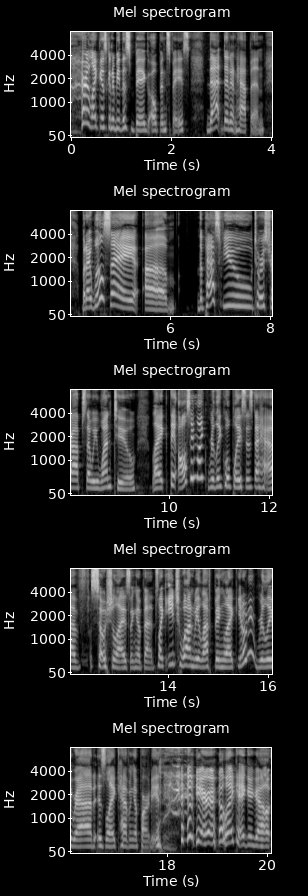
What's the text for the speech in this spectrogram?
or like it's going to be this big open space. That didn't happen. But I will say um the past few tourist traps that we went to, like they all seem like really cool places to have socializing events. Like each one we left being like, you know what would be really rad is like having a party in, here, like hanging out.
